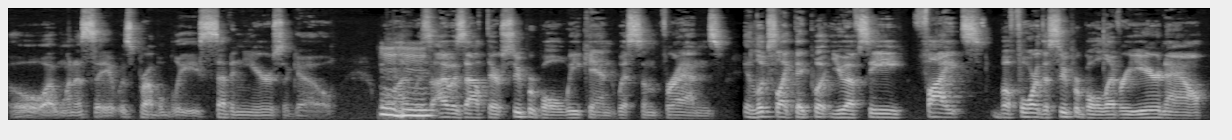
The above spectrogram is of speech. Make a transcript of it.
oh, I want to say it was probably seven years ago. Well, mm-hmm. I was I was out there Super Bowl weekend with some friends. It looks like they put UFC fights before the Super Bowl every year now.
